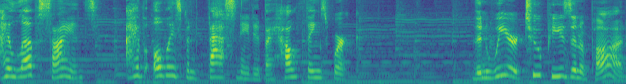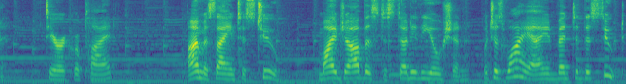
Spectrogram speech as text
I love science. I have always been fascinated by how things work. Then we are two peas in a pod, Derek replied. I'm a scientist too. My job is to study the ocean, which is why I invented this suit.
